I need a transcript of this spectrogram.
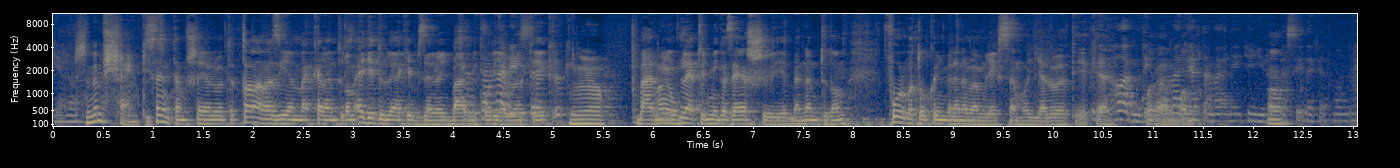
Jelölt. Szerintem senki. Szerintem se jelölte. Talán az ilyen meg kellene tudom egyedül elképzelni, hogy bármikor jelölték. Ja. Bármi, lehet, hogy még az első évben, nem tudom. Forgatókönyvre nem emlékszem, hogy jelölték-e. A harmadikban megérdemelni egy gyönyörű ah. beszédeket mondani.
